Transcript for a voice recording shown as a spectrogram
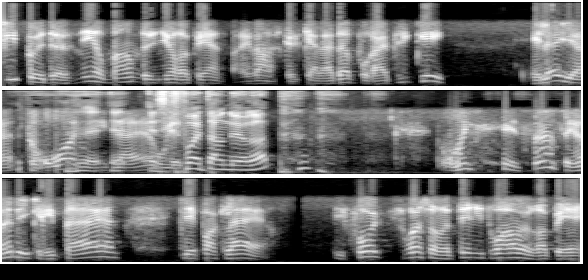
qui peut devenir membre de l'Union européenne? Par exemple, est-ce que le Canada pourrait appliquer? Et là, il y a trois critères. Est-ce qu'il faut être en Europe? oui, ça, c'est un des critères qui n'est pas clair il faut que tu sois sur le territoire européen.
